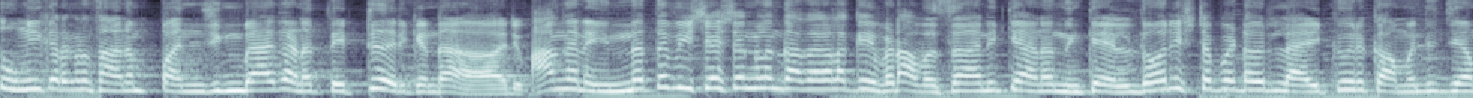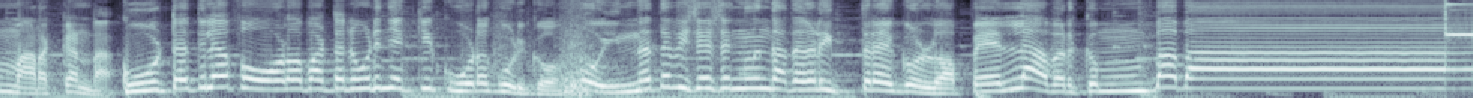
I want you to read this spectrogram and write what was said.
തൂങ്ങി കിടക്കുന്ന സാധനം പഞ്ചിങ് ബാഗ് ആണ്. തെറ്റിദ്ധരിക്കേണ്ട ആരും. അങ്ങനെ ഇന്നത്തെ വിശേഷങ്ങളും കഥകളൊക്കെ ഇവിടെ അവസാനിക്കുകയാണ്. നിങ്ങൾക്ക് എൽദോന് ഇഷ്ടപ്പെട്ട ഒരു ലൈക്ക് ഒരു കമന്റ് ചെയ്യാൻ മറക്കണ്ട. കൂട്ടത്തിൽ ആ ഫോളോ ബട്ടൺ കൂടി ഞെക്കി കൂടെ കൂടിക്കോ. ഓ ഇന്നത്തെ വിശേഷങ്ങളും കഥകളും ഇത്രയൊക്കെ ഉള്ളൂ. അപ്പൊ എല്ലാവർക്കും ബൈ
